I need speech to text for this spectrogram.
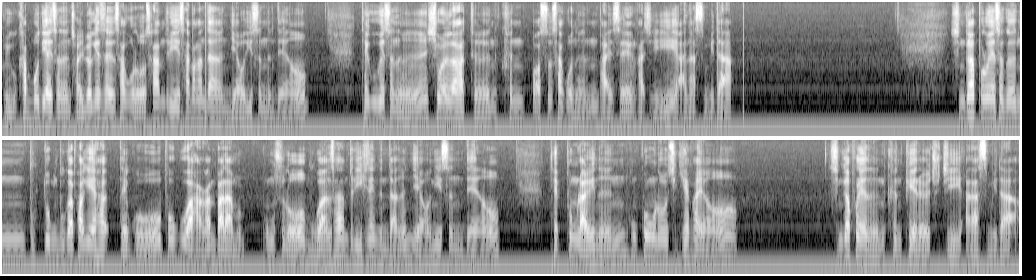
그리고 캄보디아에서는 절벽에서의 사고로 사람들이 사망한다는 예언이 있었는데요. 태국에서는 10월과 같은 큰 버스 사고는 발생하지 않았습니다. 싱가포르에서는 북동부가 파괴되고 폭우와 강한 바람, 홍수로 무고한 사람들이 희생된다는 예언이 있었는데요. 태풍 라인은 홍콩으로 직행하여 싱가포르에는 큰 피해를 주지 않았습니다.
